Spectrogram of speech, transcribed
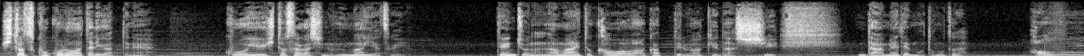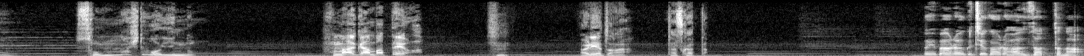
一つ心当たりがあってね。こういう人探しのうまいやつがいる。店長の名前と顔は分かってるわけだしダメでもともとだ。はあ。そんな人はいんの？まあ頑張ってよ。ありがとな助かった。そういえば裏口があるはずだったが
